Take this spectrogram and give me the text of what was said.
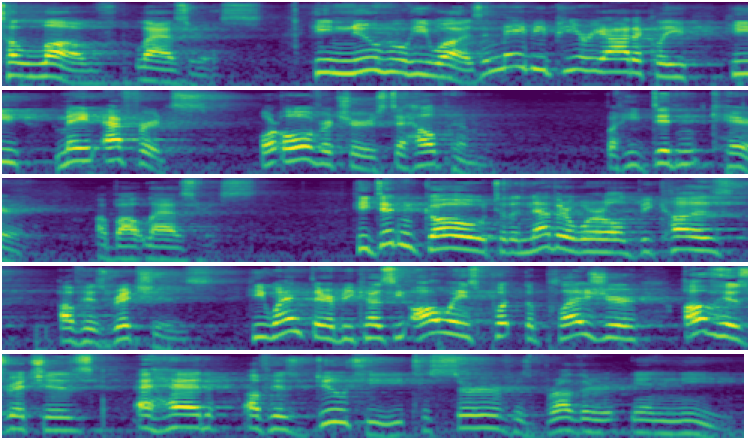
to love Lazarus. He knew who he was, and maybe periodically he made efforts or overtures to help him, but he didn't care about Lazarus. He didn't go to the netherworld because of his riches. He went there because he always put the pleasure of his riches ahead of his duty to serve his brother in need,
